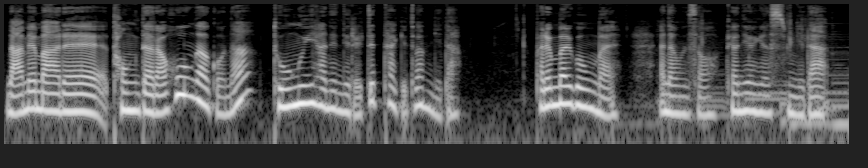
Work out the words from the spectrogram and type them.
남의 말에 덩달아 호응하거나 동의하는 일을 뜻하기도 합니다. 바른말 고운말 아나운서 변희영이었습니다.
